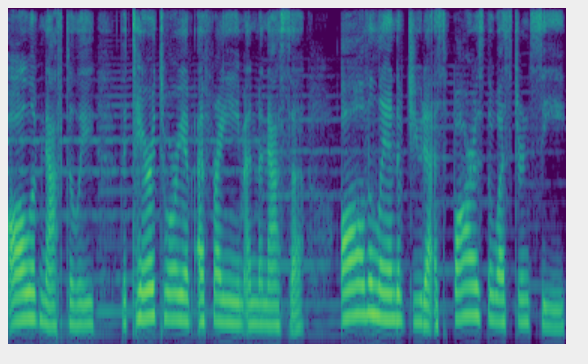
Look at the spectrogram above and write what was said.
all of Naphtali, the territory of Ephraim and Manasseh, all the land of Judah as far as the western sea,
